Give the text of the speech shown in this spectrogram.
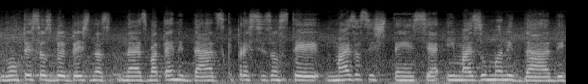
vão ter seus bebês nas, nas maternidades, que precisam ter mais assistência e mais humanidade.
